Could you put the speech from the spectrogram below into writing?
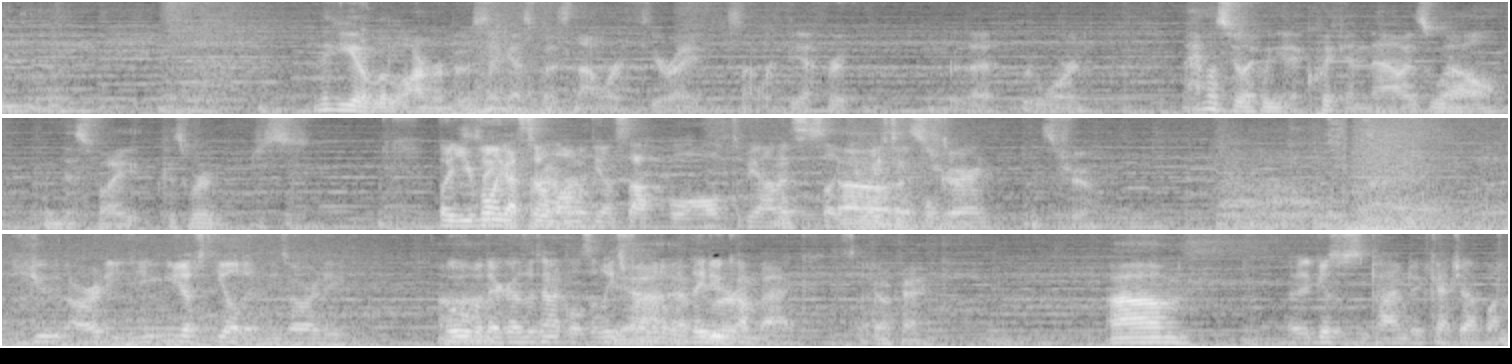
I think you get a little armor boost, I guess, but it's not worth. You're right. It's not worth the effort for the reward. I almost feel like we need a quicken now as well in this fight because we're just. But you've only got taking so long with the unstoppable all, to be honest. It's like you're oh, wasting a full true. turn. That's true. You already you, you just healed him. He's already. Oh, Uh, but there goes the tentacles. At least for a little bit, they do we're- come back. So Okay. Um, it gives us some time to catch up on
